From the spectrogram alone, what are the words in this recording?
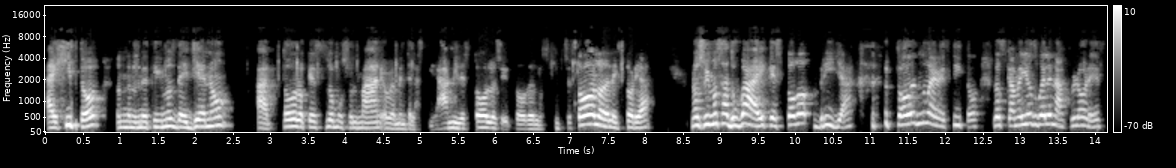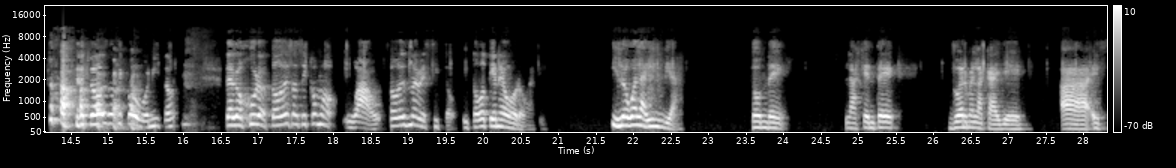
a Egipto, donde nos metimos de lleno a todo lo que es lo musulmán, obviamente las pirámides, todo lo, todo de los egipcios, todo lo de la historia. Nos fuimos a Dubai, que es todo brilla, todo es nuevecito, los camellos huelen a flores, todo es así como bonito. Te lo juro, todo es así como, wow, todo es nuevecito y todo tiene oro aquí. Y luego a la India, donde la gente duerme en la calle, es,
